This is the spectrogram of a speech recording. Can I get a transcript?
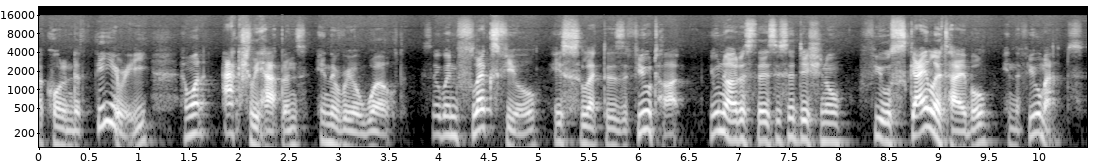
according to theory and what actually happens in the real world. So when flex fuel is selected as a fuel type, you'll notice there's this additional fuel scalar table in the fuel maps.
